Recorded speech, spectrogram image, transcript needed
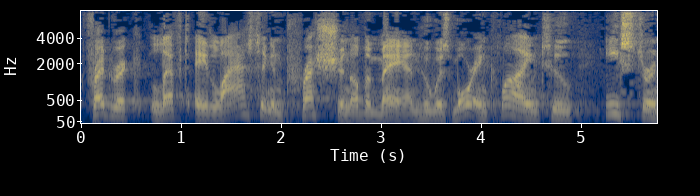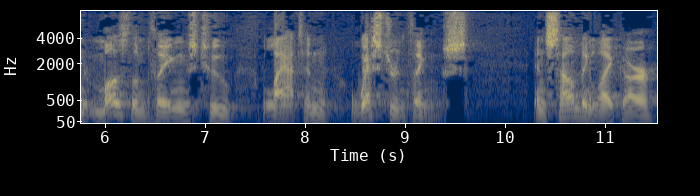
Frederick left a lasting impression of a man who was more inclined to Eastern Muslim things to Latin Western things and sounding like our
